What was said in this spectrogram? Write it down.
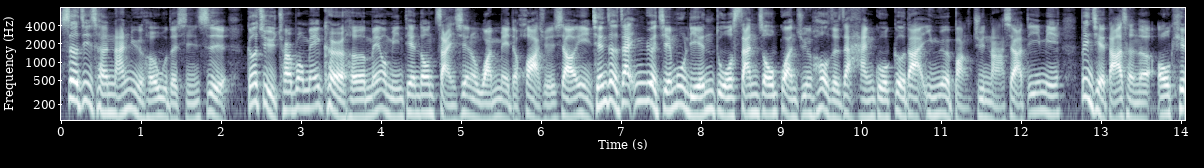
设计成男女合舞的形式，歌曲《Trouble Maker》和《没有明天》都展现了完美的化学效应。前者在音乐节目连夺三周冠军，后者在韩国各大音乐榜均拿下第一名，并且达成了 OK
